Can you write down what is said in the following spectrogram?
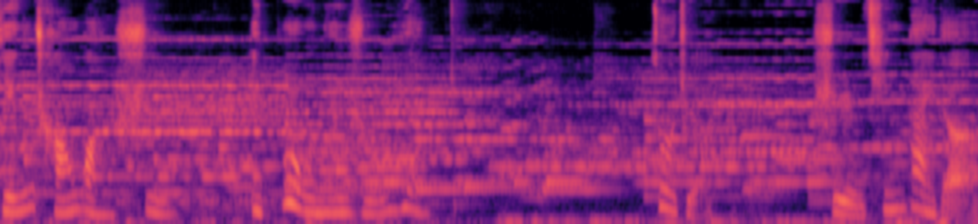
平常往事，已不能如愿。作者是清代的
